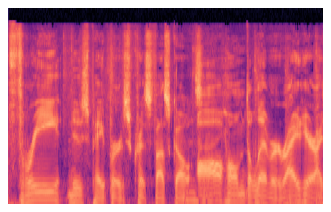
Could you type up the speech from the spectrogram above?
three newspapers, Chris Fusco, all home delivered right here. I,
